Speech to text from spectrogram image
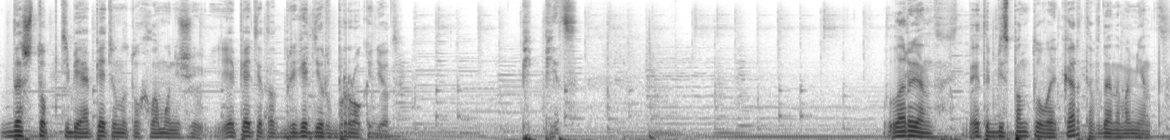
да чтоб тебе опять он эту хламонищу И опять этот бригадир Брок идет. Пипец. Лорен, это беспонтовая карта в данный момент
